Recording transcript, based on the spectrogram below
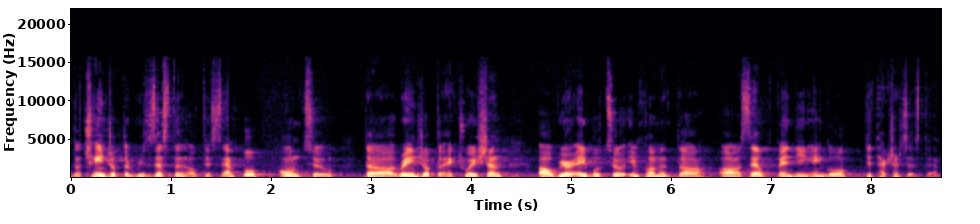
the change of the resistance of the sample onto the range of the actuation, uh, we are able to implement the uh, self-bending angle detection system.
